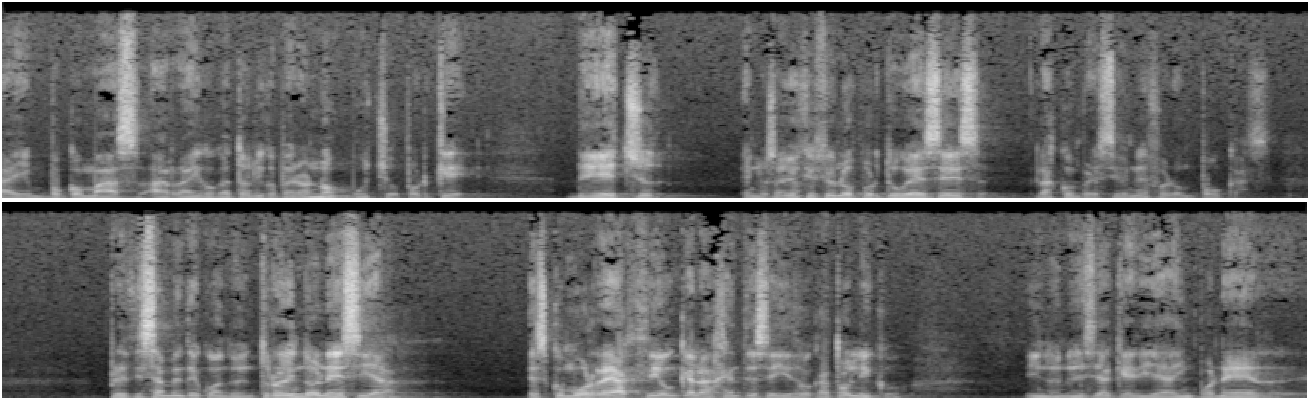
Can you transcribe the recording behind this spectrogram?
Hay un poco más arraigo católico, pero no mucho, porque de hecho, en los años que estuvieron los portugueses, las conversiones fueron pocas. Precisamente cuando entró Indonesia, es como reacción que la gente se hizo católico. Indonesia quería imponer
